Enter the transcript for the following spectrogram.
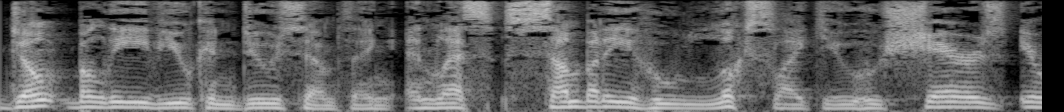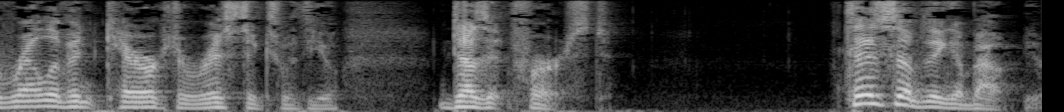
don't believe you can do something unless somebody who looks like you, who shares irrelevant characteristics with you, does it first. It says something about you.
